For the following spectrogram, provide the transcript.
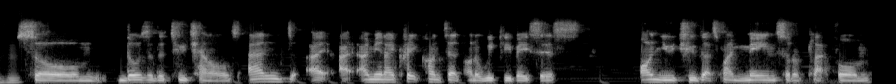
Mm-hmm. So um, those are the two channels. And I, I, I mean, I create content on a weekly basis on YouTube. That's my main sort of platform.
